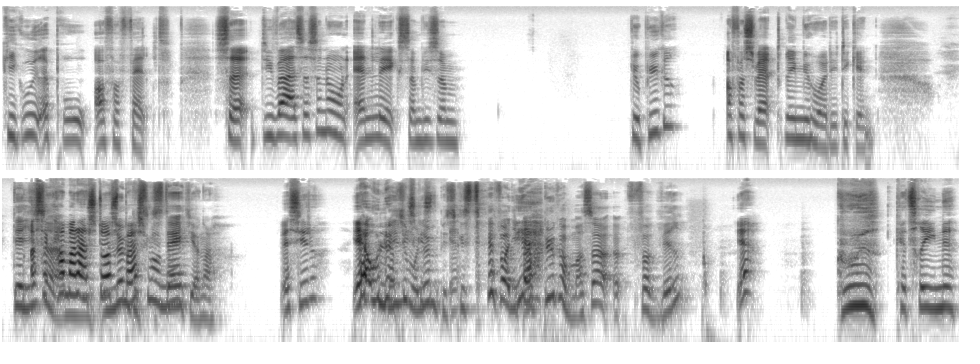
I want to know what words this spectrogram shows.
gik ud af brug og forfaldt. Så de var altså sådan nogle anlæg, som ligesom blev bygget og forsvandt rimelig hurtigt igen. Det er ligesom og så kommer der et stort spørgsmål med. stadioner. Hvad siger du? Ja, olympiske, ligesom olympiske ja. stadioner, hvor de ja. bare bygger dem, og så øh, farvel. Ja. Gud, Katrine,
